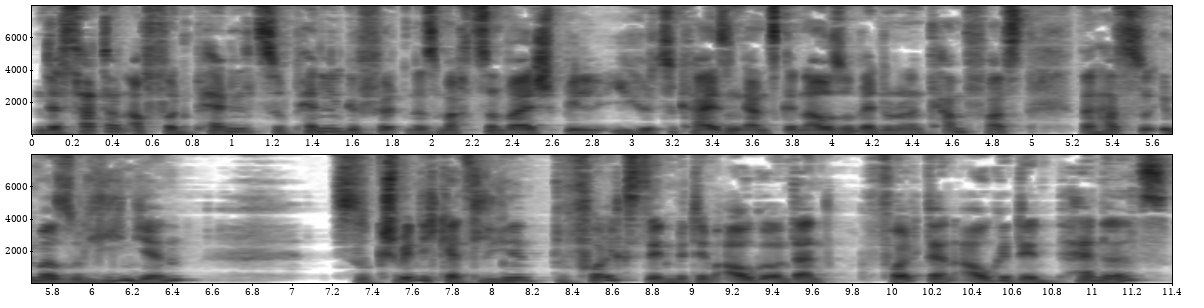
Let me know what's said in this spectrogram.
das hat dann auch von Panel zu Panel geführt und das macht zum Beispiel Jujutsu Kaisen ganz genauso. Wenn du einen Kampf hast, dann hast du immer so Linien, so Geschwindigkeitslinien, du folgst denen mit dem Auge und dann folgt dein Auge den Panels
